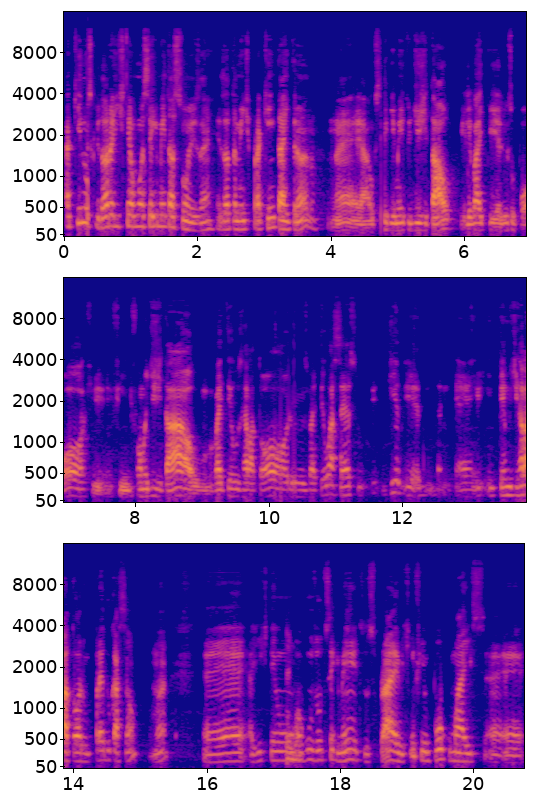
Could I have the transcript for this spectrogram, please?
Aqui no escritório a gente tem algumas segmentações, né? Exatamente para quem está entrando, né? O segmento digital, ele vai ter ali o suporte, enfim, de forma digital, vai ter os relatórios, vai ter o acesso de, é, em termos de relatório para educação, né? É, a gente tem um, alguns outros segmentos, private, enfim, um pouco mais é, é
